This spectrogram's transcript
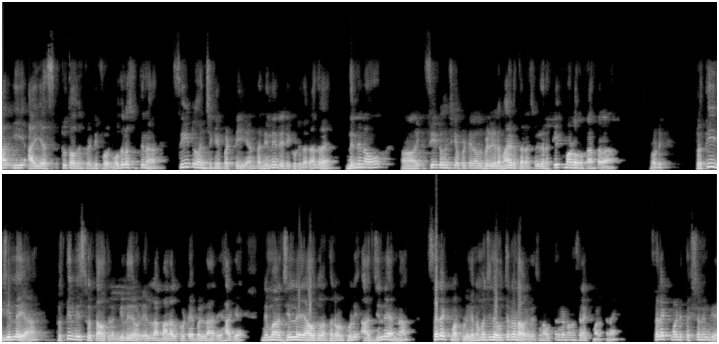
R E I S two thousand twenty four ಮೊದಲ ಸುತ್ತಿನ ಸೀಟು ಹಂಚಿಕೆ ಪಟ್ಟಿ ಅಂತ ನಿನ್ನೆ ಡೇಟಿಗೆ ಕೊಟ್ಟಿದ್ದಾರೆ. ಅಂದ್ರೆ ನಿನ್ನೆ ನಾವು ಸೀಟು ಹಂಚಿಕೆ ಪಟ್ಟಿ ನಾವು ಬಿಡುಗಡೆ ಮಾಡಿರ್ತಾರೆ. ಸೊ ಇದನ್ನ ಕ್ಲಿಕ್ ಮಾಡೋ ಮುಖಾಂತರ ನೋಡಿ, ಪ್ರತಿ ಜಿಲ್ಲೆಯ, ಪ್ರತಿ ಲಿಸ್ಟ್ ಗೊತ್ತಾಗುತ್ತೆ ನಿಮ್ಗೆ. ಇಲ್ಲಿದೆ ನೋಡಿ, ಎಲ್ಲ ಬಾಗಲಕೋಟೆ, ಬಳ್ಳಾರಿ, ಹಾಗೆ ನಿಮ್ಮ ಜಿಲ್ಲೆ ಯಾವುದು ಅಂತ ನೋಡ್ಕೊಳ್ಳಿ. ಆ ಜಿಲ್ಲೆಯನ್ನ ಸೆಲೆಕ್ಟ್ ಮಾಡ್ಕೊಳ್ಳಿ. ಈಗ ನಮ್ಮ ಜಿಲ್ಲೆ ಉತ್ತರ ಕನ್ನಡವಾಗಿದೆ ಸೊ ನಾವು ಉತ್ತರ ಕನ್ನಡವನ್ನು ಸೆಲೆಕ್ಟ್ ಮಾಡ್ತೇನೆ. ಸೆಲೆಕ್ಟ್ ಮಾಡಿದ ತಕ್ಷಣ ನಿಮಗೆ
